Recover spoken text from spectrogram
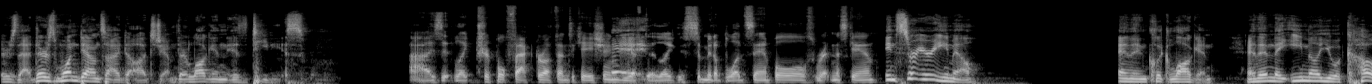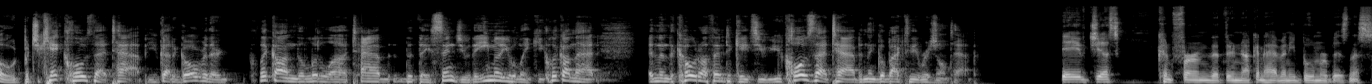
there's that. There's one downside to OddsJam. Their login is tedious. Uh, is it like triple factor authentication? Do you have to like submit a blood sample, retina scan? Insert your email, and then click login and then they email you a code, but you can't close that tab. You've got to go over there, click on the little uh, tab that they send you. They email you a link. You click on that, and then the code authenticates you. You close that tab and then go back to the original tab. They've just confirmed that they're not going to have any boomer business.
